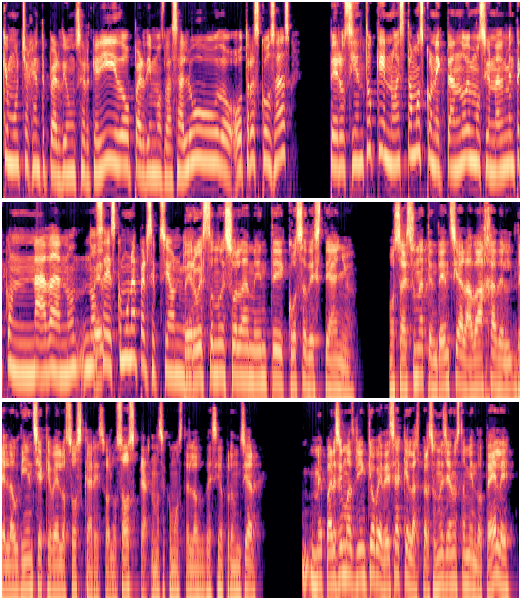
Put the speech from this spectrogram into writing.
que mucha gente perdió un ser querido, perdimos la salud o otras cosas, pero siento que no estamos conectando emocionalmente con nada, no, no Pero- sé, es como una percepción mía. Pero esto no es solamente cosa de este año. O sea, es una tendencia a la baja de la audiencia que ve los Óscares o los Óscars, no sé cómo usted lo decía pronunciar. Me parece más bien que obedece a que las personas ya no están viendo tele.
